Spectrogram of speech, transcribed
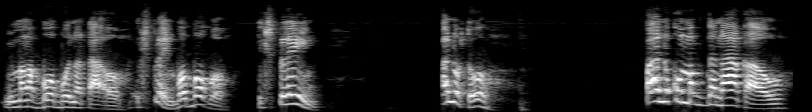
yung mga bobo na tao. Explain, bobo ko. Explain. Ano to? Paano kung magnanakaw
